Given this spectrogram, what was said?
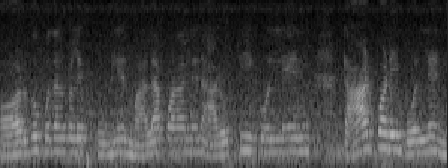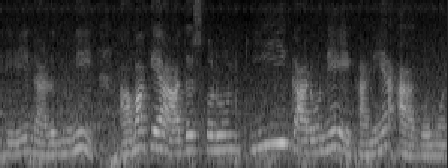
অর্ঘ প্রদান করলে ফুলের মালা পরালেন, আরতি করলেন। তারপরে বললেন, হে নারদমুনি আমাকে আদেশ করুন, কি কারণে এখানে আগমন?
